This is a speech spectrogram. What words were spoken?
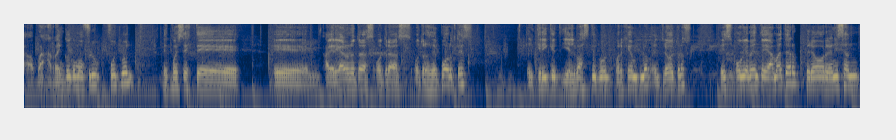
ah, arrancó como fútbol, después este, eh, agregaron otras, otras, otros deportes el cricket y el básquetbol, por ejemplo, entre otros. Es obviamente amateur, pero organizan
